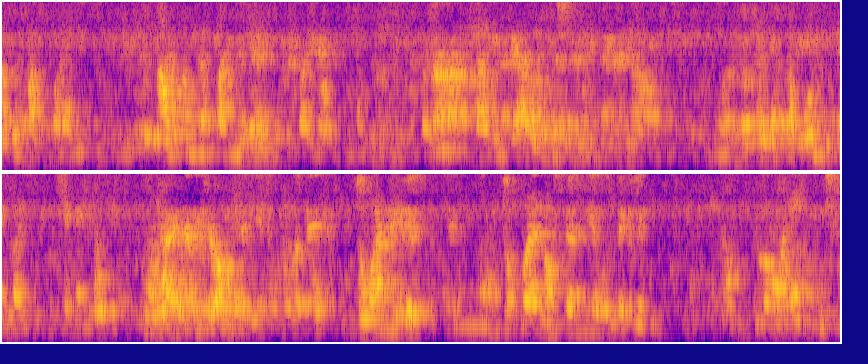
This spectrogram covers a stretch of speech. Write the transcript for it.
আরও ভাগ করায় আরও আমরা ফান্ডার করতে পারি তাদেরকে আরও বেশি সাপোর্ট দিতে পারি সেটাই। আরেকটা বিষয় অবশ্যই জিজ্ঞেস করব যে তোমার নিজের কাছে উত্তম কুমারের নস্টালজিয়া বলতে গেলে অনেক কিছু।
